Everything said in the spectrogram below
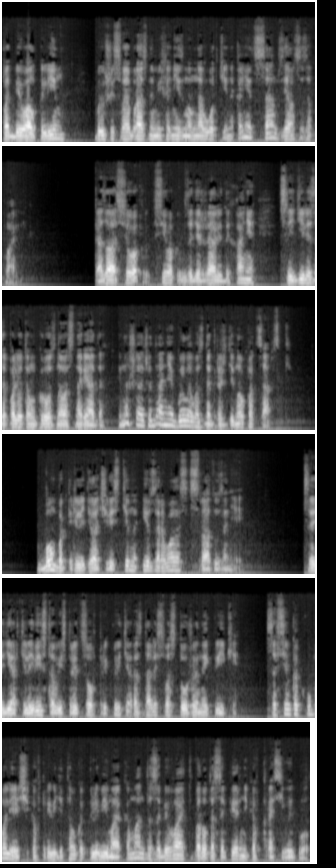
подбивал клин, бывший своеобразным механизмом наводки, и, наконец, сам взялся за пальник. Казалось, все вокруг, все вокруг задержали дыхание, следили за полетом грозного снаряда, и наше ожидание было вознаграждено по-царски. Бомба перелетела через стену и взорвалась сразу за ней. Среди артиллеристов и стрельцов прикрытия раздались восторженные крики, совсем как у болельщиков при виде того, как любимая команда забивает ворота соперников красивый гол.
